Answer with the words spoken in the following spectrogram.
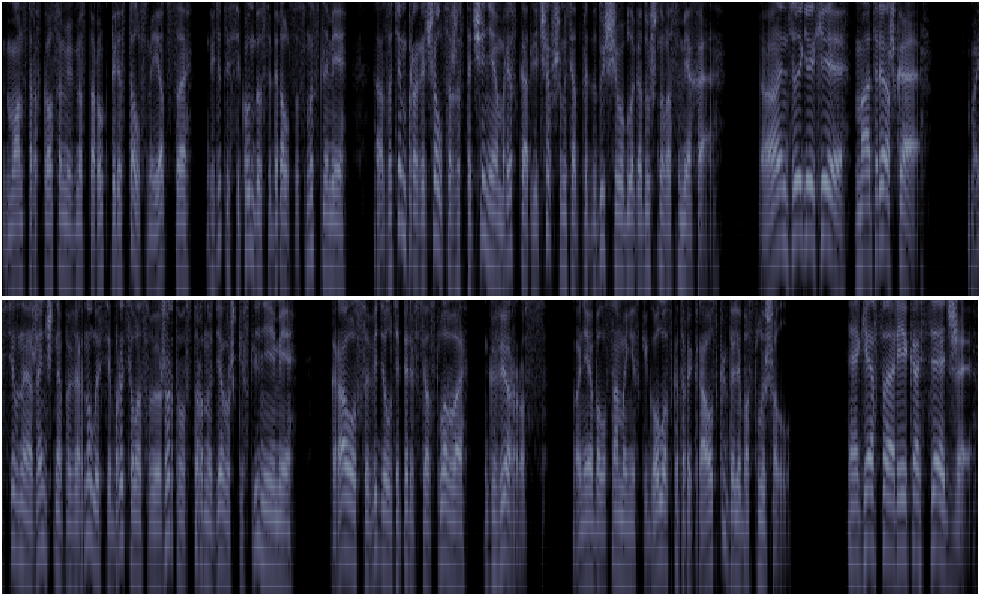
Монстр с косами вместо рук перестал смеяться, где-то секунду собирался с мыслями, а затем прорычал с ожесточением, резко отличавшимся от предыдущего благодушного смеха. «Антигихи, матрёшка!» Массивная женщина повернулась и бросила свою жертву в сторону девушки с линиями. Краус увидел теперь все слово «гверрус». У нее был самый низкий голос, который Краус когда-либо слышал. «Эгеса Рика Седжи!»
